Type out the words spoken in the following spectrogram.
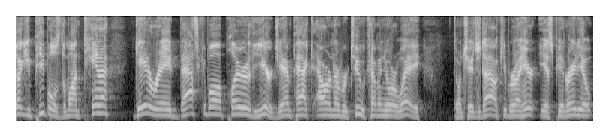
Dougie Peoples, the Montana Gatorade Basketball Player of the Year. Jam packed hour number two coming your way. Don't change the dial. Keep it right here, ESPN Radio.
